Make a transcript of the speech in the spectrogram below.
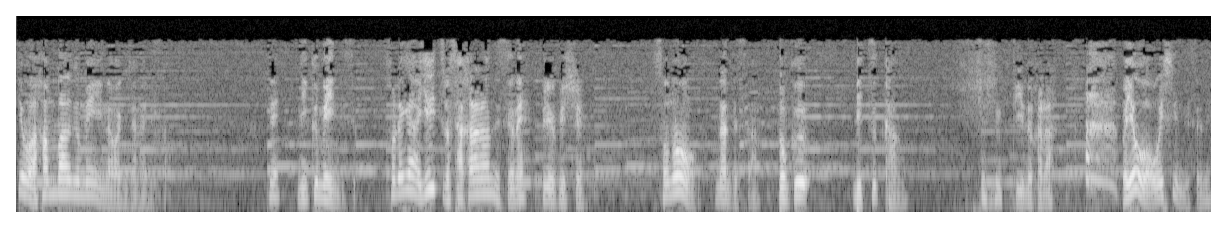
要はハンバーグメインなわけじゃないですか。ね、肉メインですよ。それが唯一の魚なんですよね、フィレオフィッシュ。その、なんですか、独立感 っていうのかな。まあ、要は美味しいんですよね。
